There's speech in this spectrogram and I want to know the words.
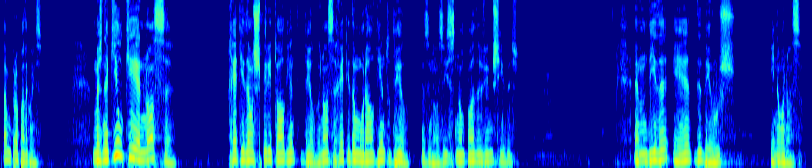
está muito preocupada com isso. Mas naquilo que é a nossa retidão espiritual diante dele, a nossa retidão moral diante dele, meus irmãos, isso não pode haver mexidas. A medida é de Deus e não a nossa.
